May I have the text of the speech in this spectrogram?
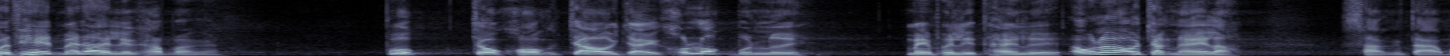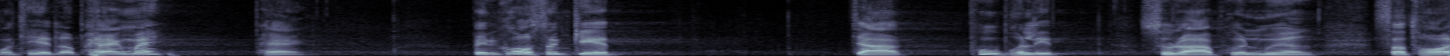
ประเทศไม่ได้เลยครับเหมือนกัน พวกเจ้าของเจ้าใหญ่เขาล็อกหมดเลย ไม่ผลิตให้เลย เอาแล้วเอาจากไหนล่ะ สั่งต่างประเทศแล้วแพงไหมแพง เป็นข้อสังเกตจากผู้ผลิตสุราพื้นเมือง สะท้อน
